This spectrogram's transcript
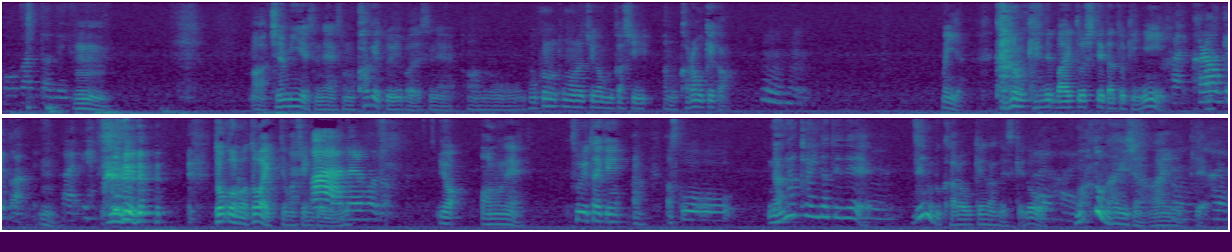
怖かったです、うん。まあ、ちなみにですねその影といえばですねあの僕の友達が昔あのカラオケ館。まうんうん。あいいや。カラオケでバイトしてた時にはい、カラオケ館です、うん。はい。どこのとは言ってませんけれども、ね、ああなるほど、いやあのねそういう体験ああそこ7階建てうん。で全部カラオケなんですけど、はいはい。窓ないじゃんああいうのって、うんはいはい。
